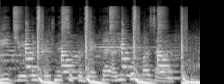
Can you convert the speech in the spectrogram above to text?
DJ Vintage में से project है अलीपुर बाज़ार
